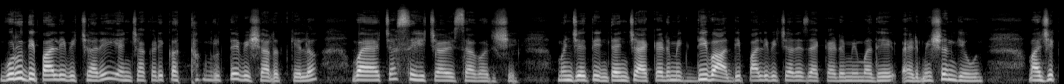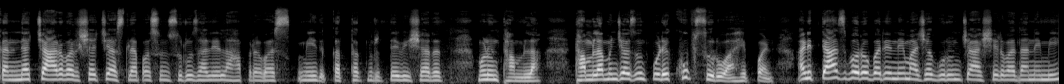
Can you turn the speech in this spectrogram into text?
गुरु दीपाली विचारे यांच्याकडे कथ्थक नृत्य विशारद केलं वयाच्या सेहेचाळीसा वर्षी. म्हणजे ती त्यांच्या अकॅडमिक दिवा दीपाली विचारेज अकॅडमीमध्ये ॲडमिशन घेऊन माझी कन्या चार वर्षाची असल्यापासून सुरू झालेला हा प्रवास मी कथ्थक नृत्य विशारद म्हणून थांबला. थांबला म्हणजे अजून पुढे खूप सुरू आहे पण. आणि त्याचबरोबरीने माझ्या गुरूंच्या आशीर्वादाने मी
